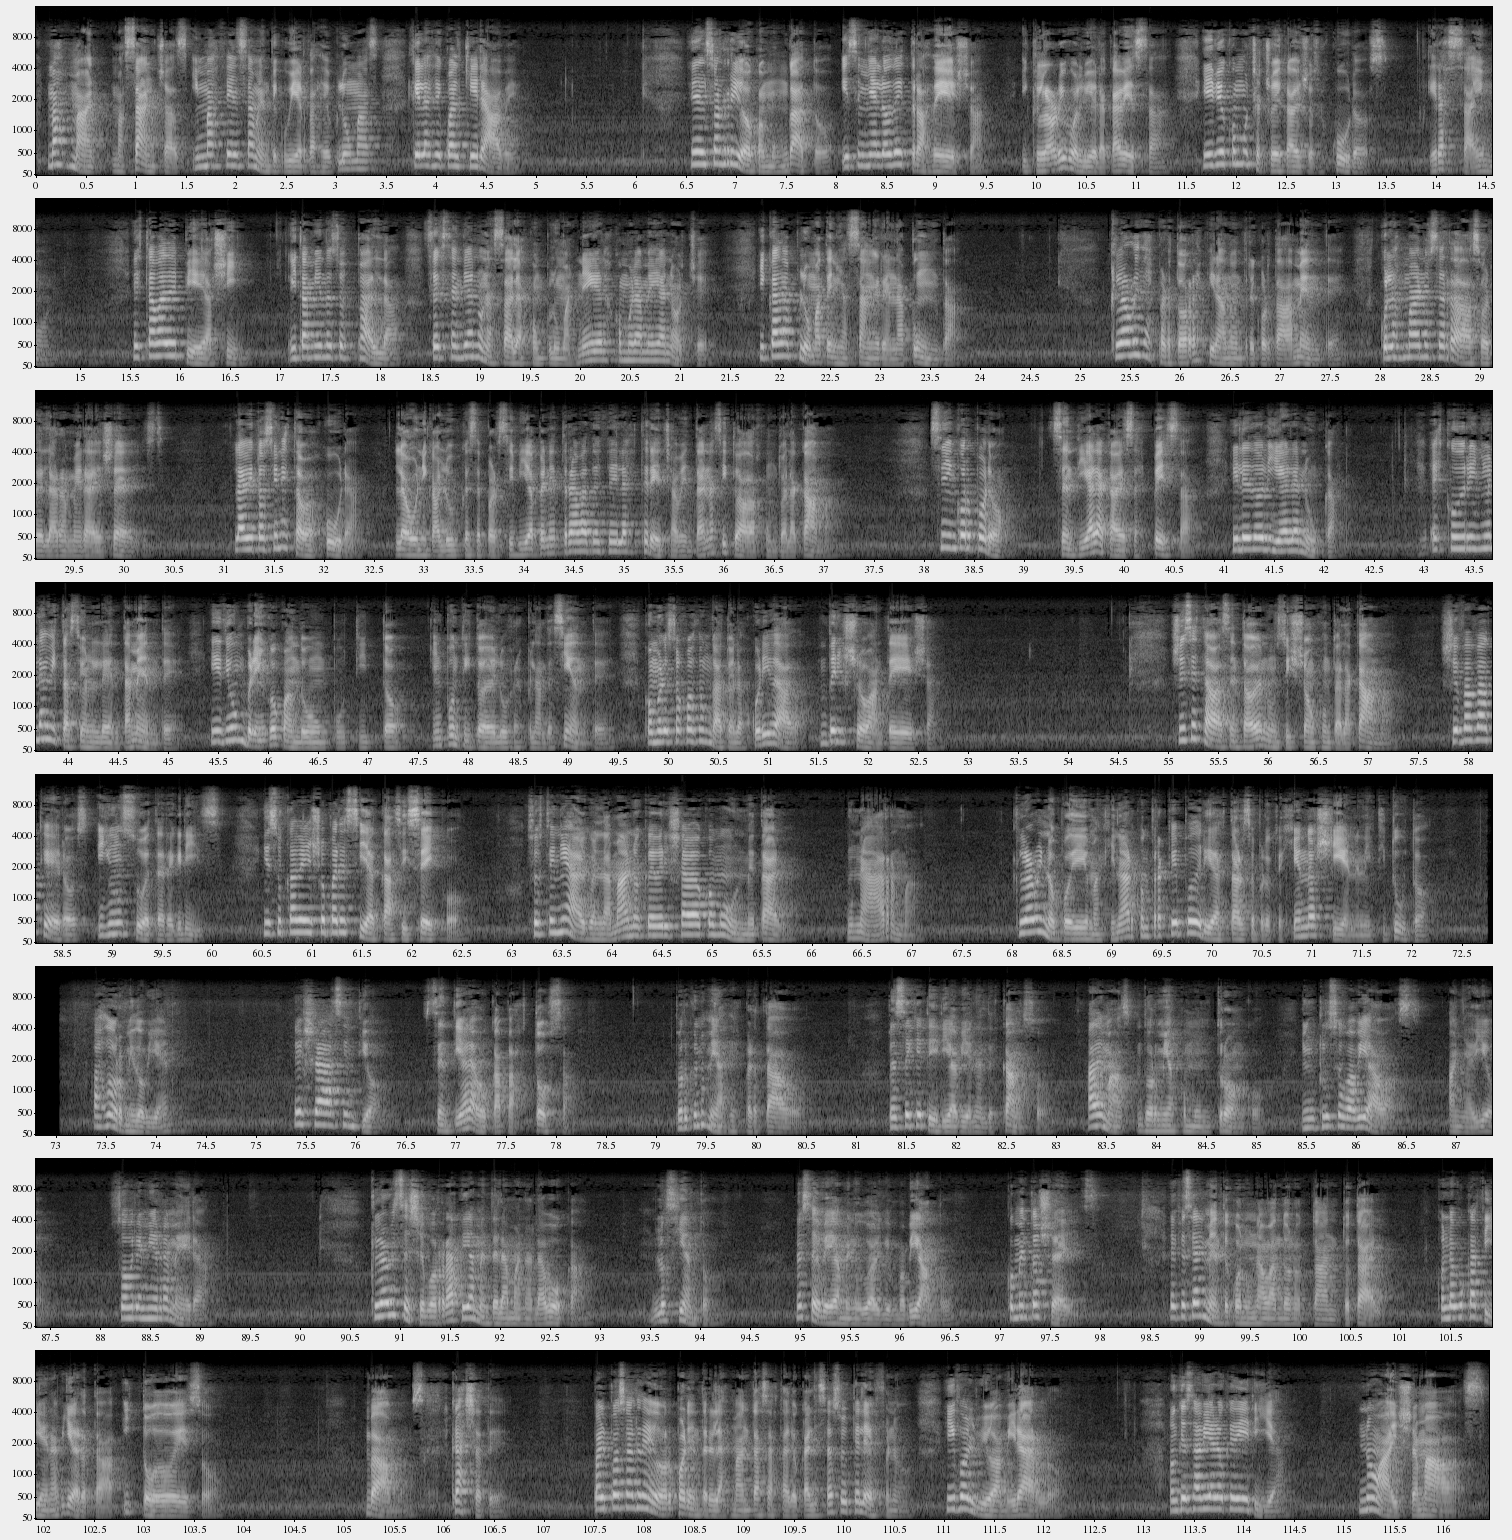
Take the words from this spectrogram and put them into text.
más, más anchas y más densamente cubiertas de plumas que las de cualquier ave. Él sonrió como un gato y señaló detrás de ella, y Clary volvió la cabeza y vio que un muchacho de cabellos oscuros. Era Simon. Estaba de pie allí, y también de su espalda se extendían unas alas con plumas negras como la medianoche, y cada pluma tenía sangre en la punta. Clary despertó respirando entrecortadamente, con las manos cerradas sobre la remera de Jace. La habitación estaba oscura, la única luz que se percibía penetraba desde la estrecha ventana situada junto a la cama. Se incorporó, sentía la cabeza espesa y le dolía la nuca. Escudriñó la habitación lentamente y dio un brinco cuando un puntito, un puntito de luz resplandeciente, como los ojos de un gato en la oscuridad, brilló ante ella. Jess estaba sentado en un sillón junto a la cama. Llevaba vaqueros y un suéter gris y su cabello parecía casi seco. Sostenía algo en la mano que brillaba como un metal, una arma. Clary no podía imaginar contra qué podría estarse protegiendo allí en el instituto. ¿Has dormido bien? Ella asintió. Sentía la boca pastosa. ¿Por qué no me has despertado? Pensé que te iría bien el descanso. Además, dormías como un tronco. Incluso babiabas, añadió, sobre mi remera. Clary se llevó rápidamente la mano a la boca. Lo siento. No se ve a menudo alguien babeando, comentó Jace. Especialmente con un abandono tan total, con la boca bien abierta y todo eso. Vamos, cállate. Palpó alrededor por entre las mantas hasta localizar su teléfono y volvió a mirarlo. Aunque sabía lo que diría. No hay llamadas.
